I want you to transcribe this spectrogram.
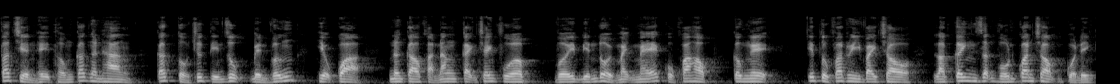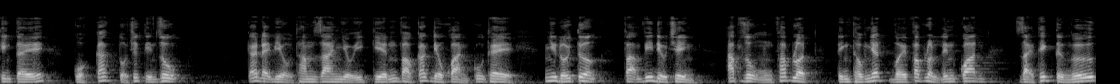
phát triển hệ thống các ngân hàng, các tổ chức tín dụng bền vững, hiệu quả, nâng cao khả năng cạnh tranh phù hợp với biến đổi mạnh mẽ của khoa học, công nghệ, tiếp tục phát huy vai trò là kênh dẫn vốn quan trọng của nền kinh tế của các tổ chức tín dụng. Các đại biểu tham gia nhiều ý kiến vào các điều khoản cụ thể như đối tượng, phạm vi điều chỉnh, áp dụng pháp luật, tính thống nhất với pháp luật liên quan, giải thích từ ngữ,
